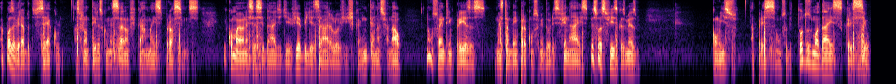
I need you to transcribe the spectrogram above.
Após a virada do século, as fronteiras começaram a ficar mais próximas e com maior necessidade de viabilizar a logística internacional, não só entre empresas, mas também para consumidores finais, pessoas físicas mesmo. Com isso, a pressão sobre todos os modais cresceu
